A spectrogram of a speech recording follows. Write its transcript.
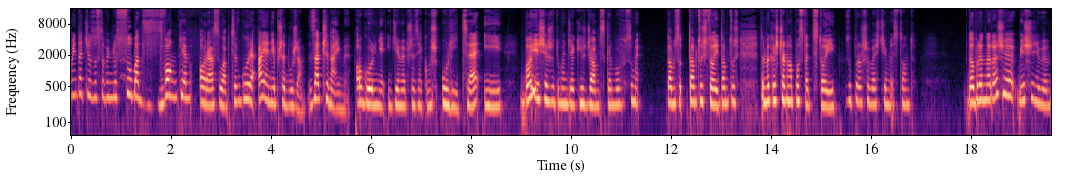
Pamiętajcie o zostawieniu suba z dzwonkiem oraz łapce w górę, a ja nie przedłużam. Zaczynajmy. Ogólnie idziemy przez jakąś ulicę i boję się, że tu będzie jakiś jumpscare, bo w sumie tam, tam coś stoi, tam coś, tam jakaś czarna postać stoi. Proszę weźcie mnie stąd. Dobra, na razie jeszcze nie wiem.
